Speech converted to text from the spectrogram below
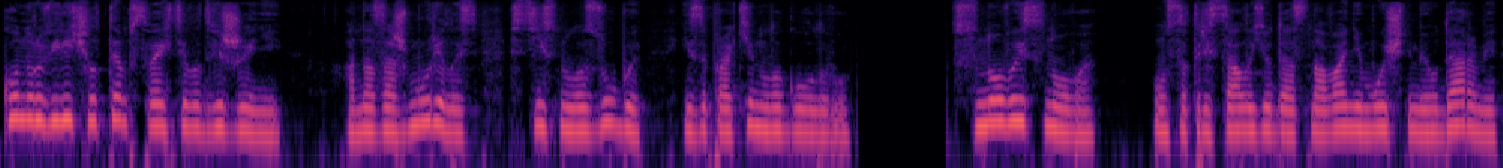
Конор увеличил темп своих телодвижений, она зажмурилась, стиснула зубы и запрокинула голову. Снова и снова он сотрясал ее до основания мощными ударами,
